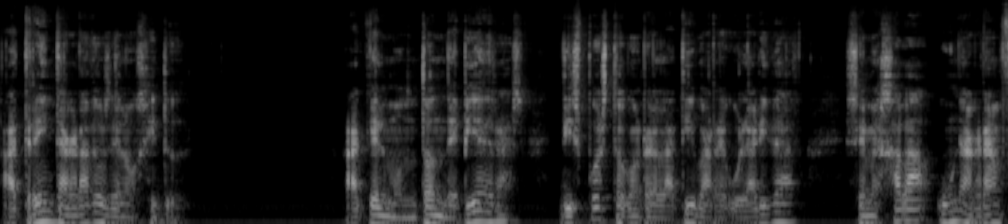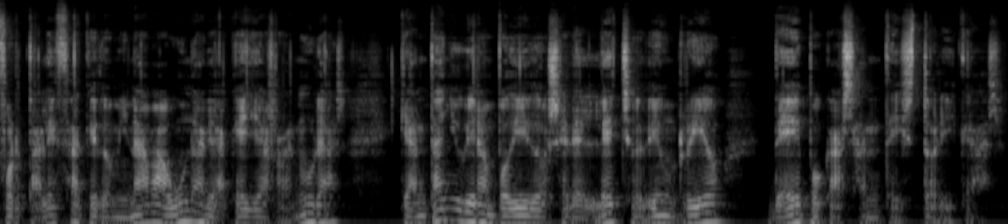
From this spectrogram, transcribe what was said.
a 30 grados de longitud. Aquel montón de piedras, dispuesto con relativa regularidad, semejaba una gran fortaleza que dominaba una de aquellas ranuras que antaño hubieran podido ser el lecho de un río de épocas antehistóricas.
